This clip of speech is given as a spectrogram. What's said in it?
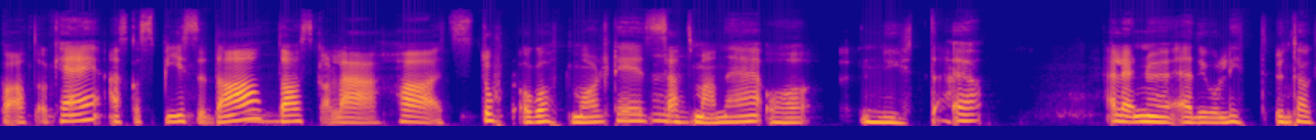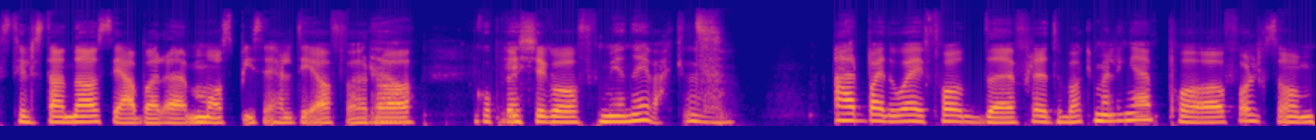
på at ok, jeg skal spise da, Mm. da skal jeg ha et stort og godt måltid, Mm. sette meg ned og nyte. Ja. Eller nå er det jo litt unntakstilstander, så jeg bare må spise hele tida for Ja. å Gå ikke gå for mye ned i vekt. Mm. Jeg har by the way fått eh, flere tilbakemeldinger på folk som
